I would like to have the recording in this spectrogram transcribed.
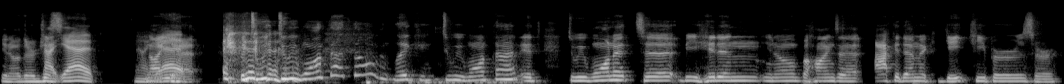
You know, they're just not yet. Not, not yet. yet. but do we, do we want that though? Like, do we want that? It do we want it to be hidden, you know, behind a academic gatekeepers or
